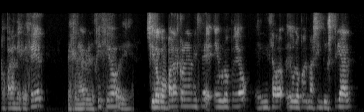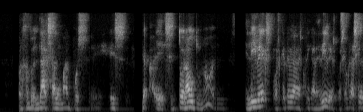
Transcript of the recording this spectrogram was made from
no paran de crecer, de generar beneficio. Si lo comparas con el índice europeo, el índice europeo es más industrial, por ejemplo, el DAX alemán, pues eh, es el eh, sector auto, ¿no? IBEX, pues ¿qué te voy a explicar del IBEX? Pues siempre ha sido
